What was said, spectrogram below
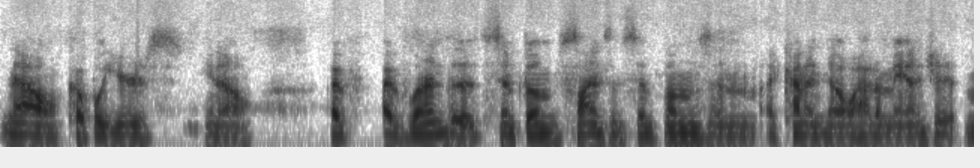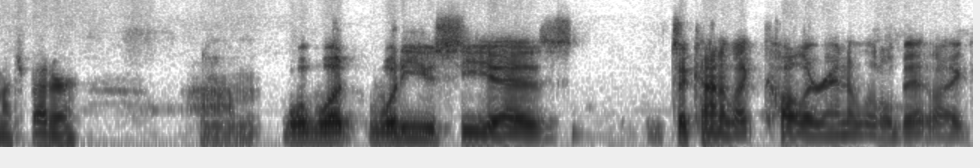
now a couple years, you know, I've I've learned the symptoms, signs and symptoms, and I kind of know how to manage it much better. Um, well, what what do you see as to kind of like color in a little bit, like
